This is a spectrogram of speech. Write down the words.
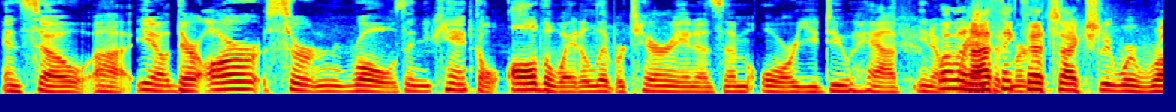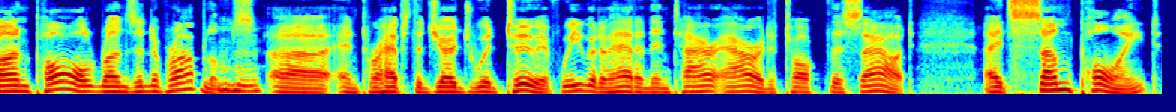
and so uh, you know there are certain roles and you can't go all the way to libertarianism or you do have you know well, and I think murder. that's actually where Ron Paul runs into problems, Mhm. uh, and perhaps the judge would too. If we would have had an entire hour to talk this out, at some point,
